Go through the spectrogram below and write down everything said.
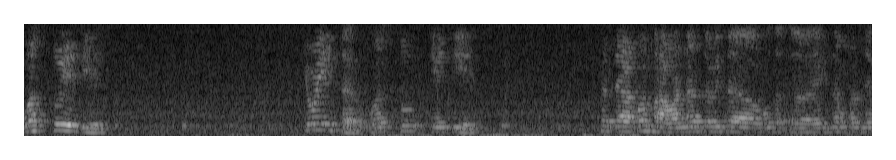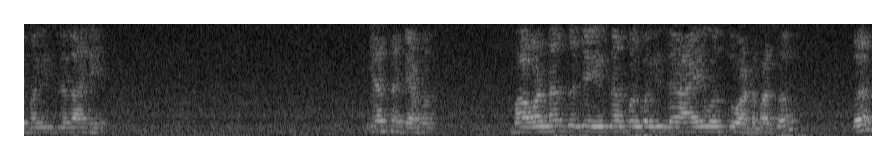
वस्तू येतील किंवा इतर वस्तू येतील? सध्या आपण भावंडांचं एक्झाम्पल जे बघितलेलं आहे यासाठी आपण भावंडांचं जे एक्झाम्पल बघितलं आहे वस्तू वाटपाचं तर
